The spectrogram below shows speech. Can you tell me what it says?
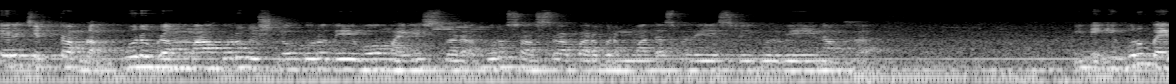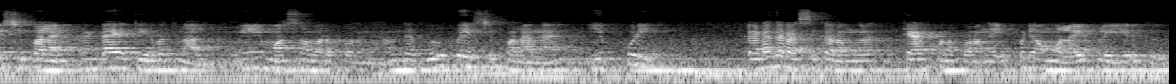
திருச்சிற்றம்பலம். குரு பிரம்மா குரு விஷ்ணு குரு தேவோ மகேஸ்வர குரு சாஸ்திரா பரபிரம்மா தஸ்மதே ஸ்ரீ குருவே நமக. இன்னைக்கு குரு பயிற்சி பலன் ரெண்டாயிரத்தி இருபத்தி நாலு மே மாதம் வரப்போதுங்க அந்த குரு பயிற்சி பலனை எப்படி கடக ராசிக்காரவங்க கேர் பண்ண போகிறாங்க எப்படி அவங்க லைஃப்பில் இருக்குது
